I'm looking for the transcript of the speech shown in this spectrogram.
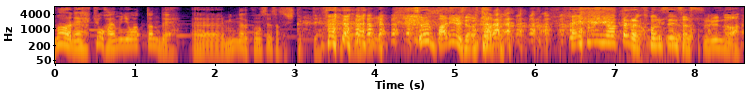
まあね、今日早めに終わったんで、えーみんなでコンセンサスしていって。それバレるだろ、多分。早めに終わったからコンセンサスするのは、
